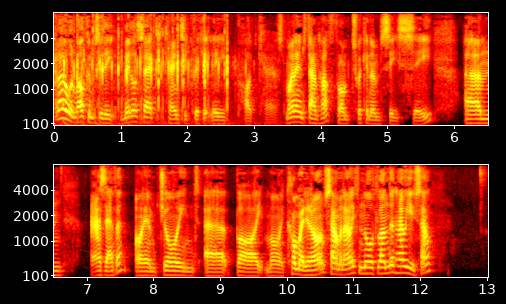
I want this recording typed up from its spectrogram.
Hello and welcome to the Middlesex County Cricket League podcast. My name's Dan Huff from Twickenham CC. Um, as ever, I am joined uh, by my comrade in arms, Salman Ali from North London. How are you, Sal?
